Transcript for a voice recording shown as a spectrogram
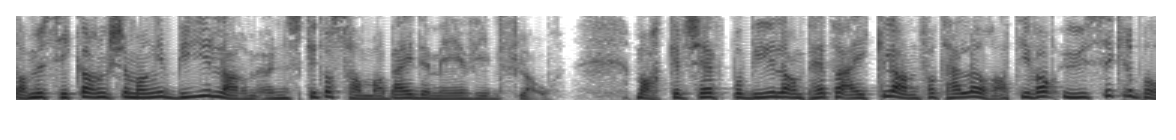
da musikkarrangementet Bylarm ønsket å samarbeide med Vidflow. Markedssjef på Bylarm Peter Eikeland forteller at de var usikre på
